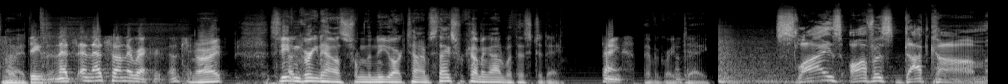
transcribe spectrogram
So All right. And that's, and that's on the record. Okay. All right. Stephen okay. Greenhouse from the New York Times. Thanks for coming on with us today. Thanks. Have a great okay. day. Sly'sOffice.com.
